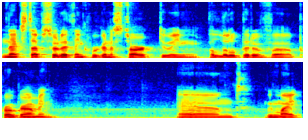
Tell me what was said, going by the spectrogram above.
next episode, I think we're going to start doing a little bit of uh, programming, and we might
